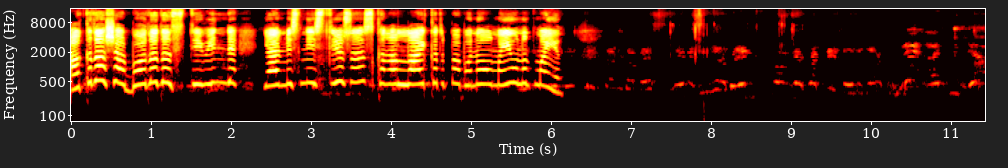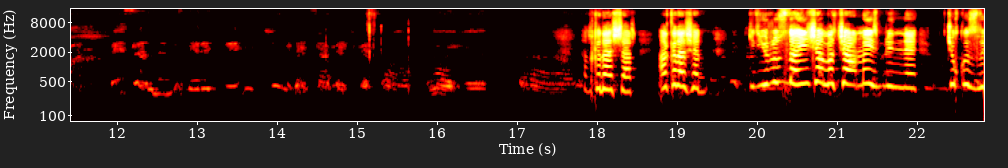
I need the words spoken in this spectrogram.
Arkadaşlar bu arada Steve'in de gelmesini istiyorsanız kanala like atıp abone olmayı unutmayın. Arkadaşlar, arkadaşlar gidiyoruz da inşallah çarpmayız birine. Çok hızlı.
